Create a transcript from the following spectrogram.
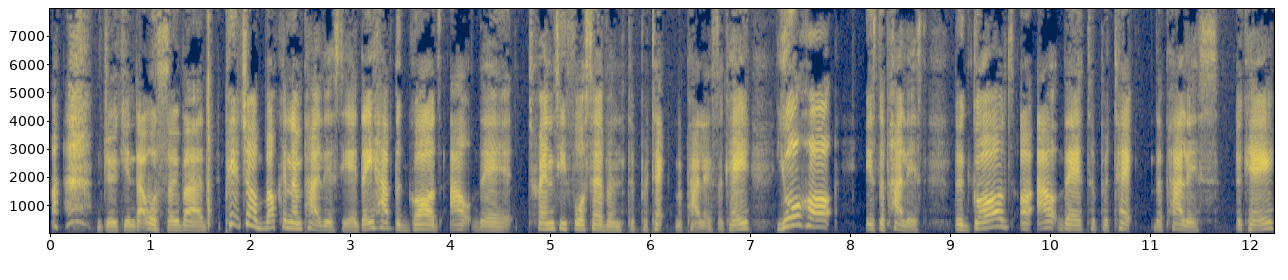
I'm joking. That was so bad. Picture Buckingham Palace, yeah? They have the guards out there 24 7 to protect the palace, okay? Your heart is the palace. The guards are out there to protect the palace. Okay,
